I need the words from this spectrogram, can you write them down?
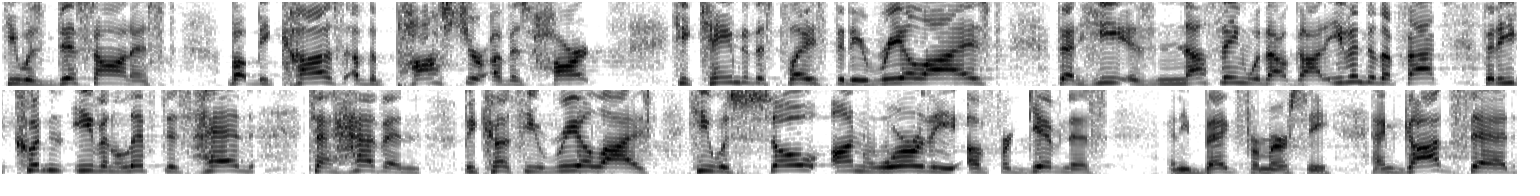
He was dishonest. But because of the posture of his heart, he came to this place that he realized that he is nothing without God, even to the fact that he couldn't even lift his head to heaven because he realized he was so unworthy of forgiveness and he begged for mercy. And God said,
